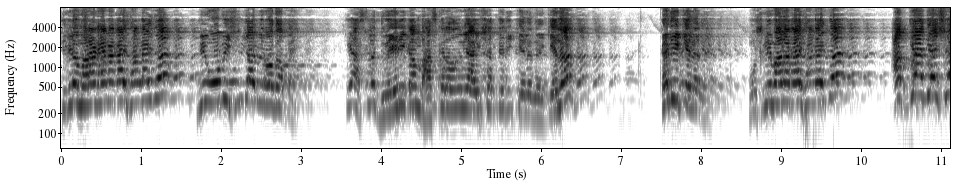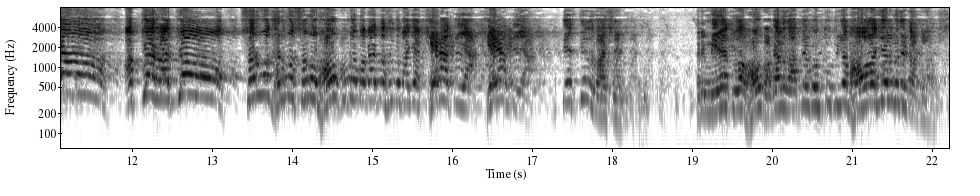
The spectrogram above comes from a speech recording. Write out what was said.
तिकडे मराठ्यांना काय सांगायचं? मी ओबीसीच्या विरोधात आहे. हे असलं दुहेरी काम भास्कर मी आयुष्यात कधी केलं नाही. केलं? कधी केलं नाही? मुस्लिमांना काय सांगायचं? अख्ख्या देशात अख्ख्या राज्यात सर्व धर्म समभाव कुठं बघायचं असेल तर माझ्या खेळात या खेळात या. तेच तेच भाषण. अरे मेरा तुझा भाऊ बघायला जात नाही कोण? तू तुझ्या भावाला जेलमध्ये टाकलास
